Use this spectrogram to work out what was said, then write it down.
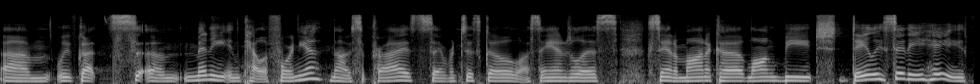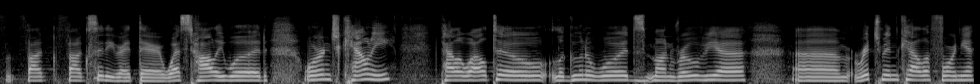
Um, we've got s- um, many in California, not a surprise. San Francisco, Los Angeles, Santa Monica, Long Beach, Daly City. Hey, Fog, Fog City right there. West Hollywood, Orange County. Palo Alto, Laguna Woods, Monrovia, um, Richmond, California,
